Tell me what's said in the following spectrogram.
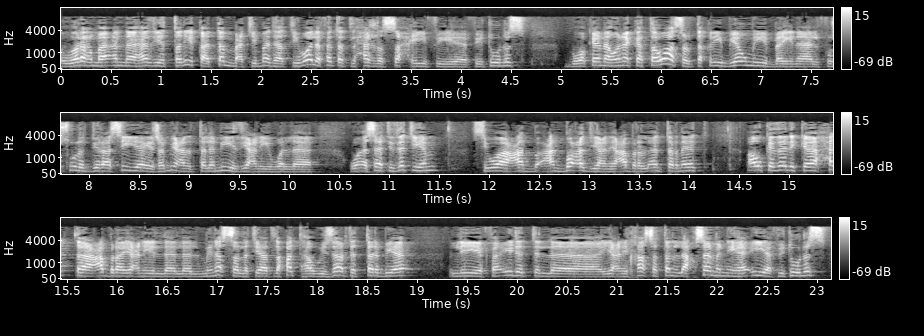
ورغم أن هذه الطريقة تم اعتمادها طوال فترة الحجر الصحي في في تونس وكان هناك تواصل تقريب يومي بين الفصول الدراسية جميع التلاميذ يعني وأساتذتهم سواء عن بعد يعني عبر الإنترنت أو كذلك حتى عبر يعني المنصة التي أطلقتها وزارة التربية لفائدة يعني خاصة الأقسام النهائية في تونس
